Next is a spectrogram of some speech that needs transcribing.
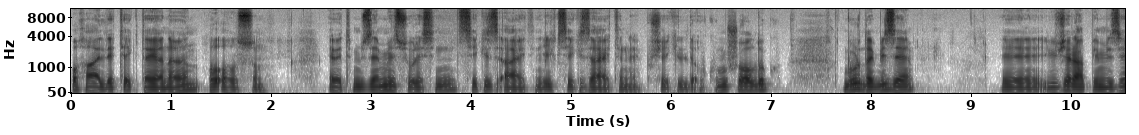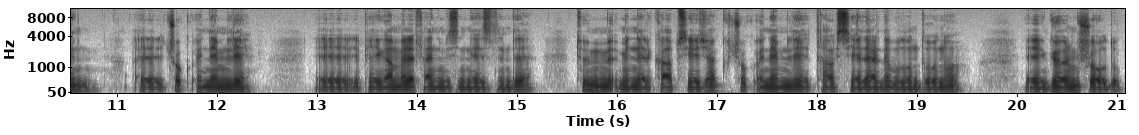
O halde tek dayanağın o olsun. Evet Müzzemmil suresinin 8 ayetini, ilk 8 ayetini bu şekilde okumuş olduk. Burada bize e, Yüce Rabbimizin e, çok önemli e, Peygamber Efendimizin nezdinde tüm müminleri kapsayacak çok önemli tavsiyelerde bulunduğunu e, görmüş olduk.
